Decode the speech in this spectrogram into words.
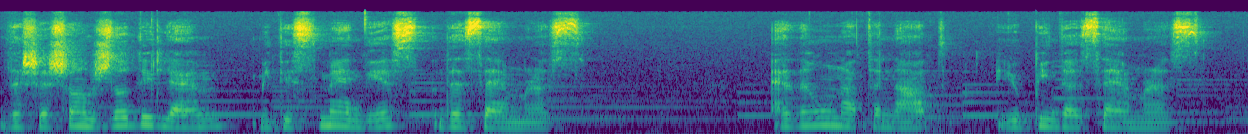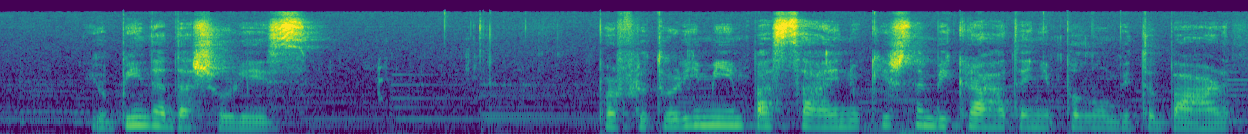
dhe sheshon çdo dilemë midis mendjes dhe zemrës. Edhe unë atë natë iu binda zemrës, iu binda dashurisë. Por fluturimi im pas saj nuk ishte mbi krahët e një pëllumbi të bardhë,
